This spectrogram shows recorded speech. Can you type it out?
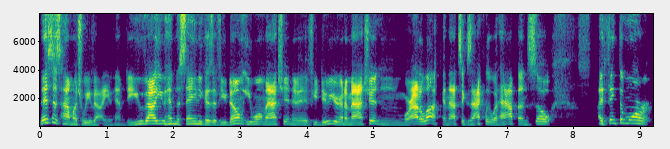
this is how much we value him. Do you value him the same? Because if you don't, you won't match it. And if you do, you're going to match it, and we're out of luck. And that's exactly what happened. So I think the more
